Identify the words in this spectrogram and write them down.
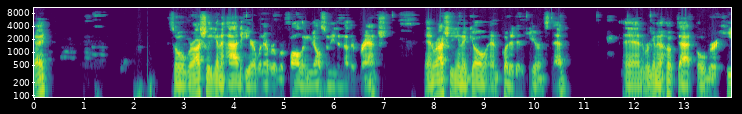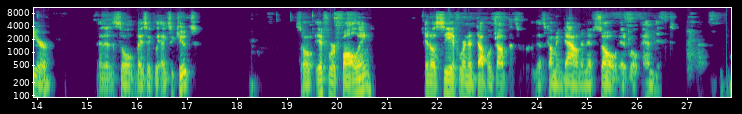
okay so we're actually going to add here whenever we're falling, we also need another branch. And we're actually going to go and put it in here instead. And we're going to hook that over here. And it so basically executes. So if we're falling, it'll see if we're in a double jump that's that's coming down, and if so, it will end it.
